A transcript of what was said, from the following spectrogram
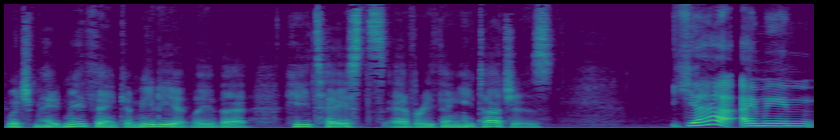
which made me think immediately that he tastes everything he touches, Yeah, I mean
